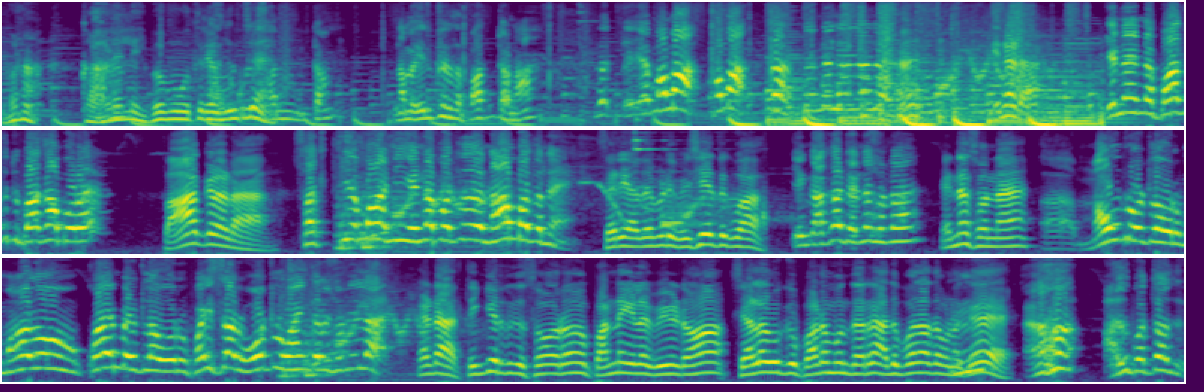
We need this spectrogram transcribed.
இவனா? காலையில இவ முகத்திலே முடிச்சேன். நம்ம இருக்கிறத பார்த்துட்டானா? மாமா மாமா. என்னடா? என்ன என்ன பார்த்துட்டு பார்க்காம போற? பாக்கலடா. சத்தியமா நீ என்ன பார்த்தத நான் பார்த்தனே. சரி அதை விட விஷயத்துக்கு வா. எங்க அக்காட்ட என்ன சொன்ன? என்ன சொன்ன? ஆ, மவுண்ட் ரோட்ல ஒரு மாலும் கோயம்பேட்ல ஒரு ஃபைவ் ஸ்டார் ஹோட்டல் வாங்கி தர சொன்னீல ஏண்டா திங்கிறதுக்கு சோறும் பண்ணையில வீடும் செலவுக்கு பணமும் தரேன் அது போதாத உனக்கு? அது பத்தாது.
